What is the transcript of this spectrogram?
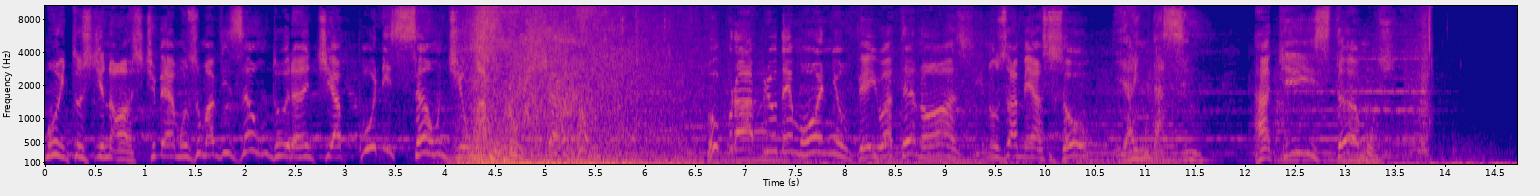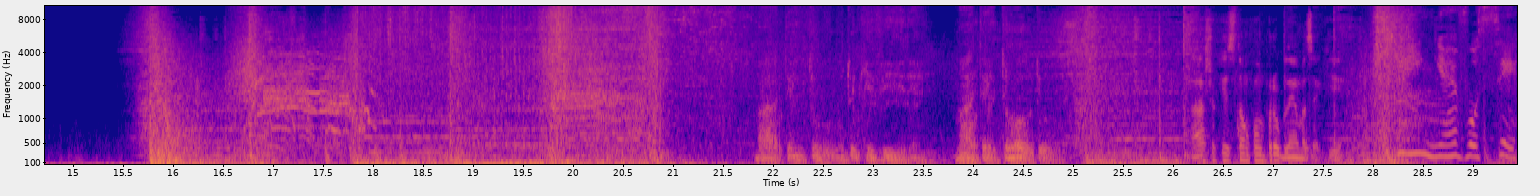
muitos de nós tivemos uma visão durante a punição de uma bruxa. O próprio demônio veio até nós e nos ameaçou, e ainda assim, aqui estamos. Matem tudo que virem. Matem todos. Acho que estão com problemas aqui. Quem é você?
